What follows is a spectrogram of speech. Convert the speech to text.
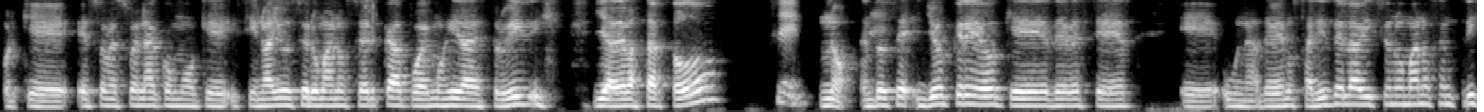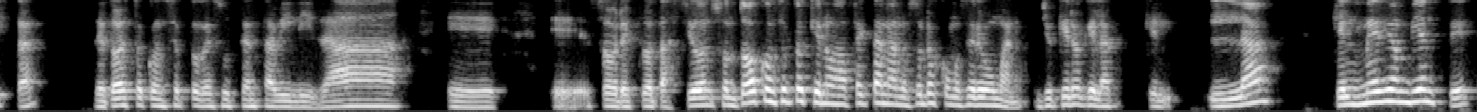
porque eso me suena como que si no hay un ser humano cerca, podemos ir a destruir y, a devastar todo. Sí. No, entonces yo creo que debe ser eh, una, debemos salir de la visión humano-centrista, de todos estos conceptos de sustentabilidad, eh, eh, sobre explotación, son todos conceptos que nos afectan a nosotros como seres humanos. Yo quiero que, la, que, la, que el medio ambiente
